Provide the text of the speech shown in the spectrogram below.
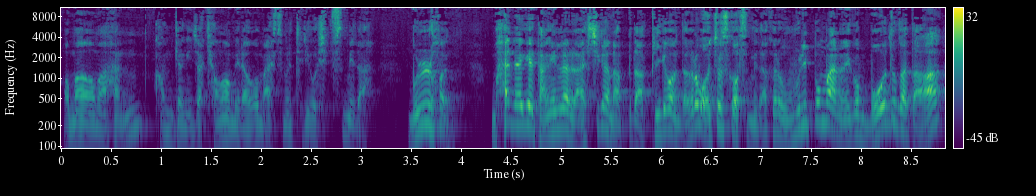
어마어마한 광경이자 경험이라고 말씀을 드리고 싶습니다. 물론 만약에 당일날 날씨가 나쁘다, 비가 온다, 그럼 어쩔 수가 없습니다. 그럼 우리뿐만 아니고 모두가 다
